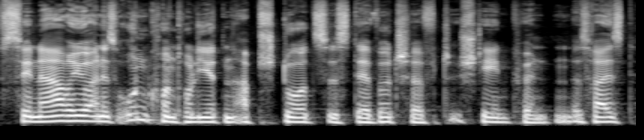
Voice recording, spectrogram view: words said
Szenario eines unkontrollierten Absturzes der Wirtschaft stehen könnten. Das heißt,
